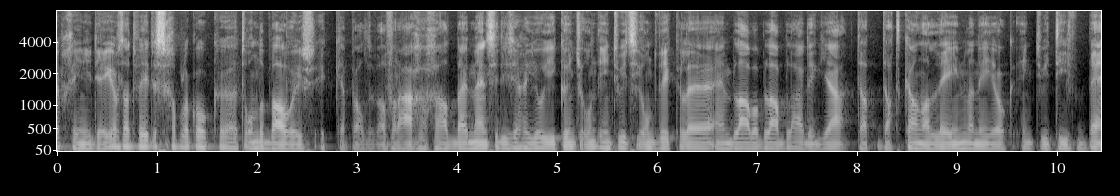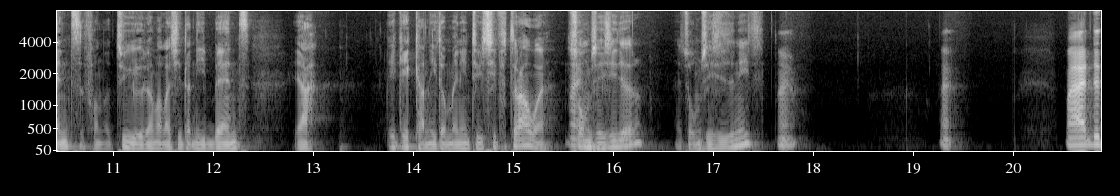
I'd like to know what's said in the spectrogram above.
Ik heb geen idee of dat wetenschappelijk ook eh, te onderbouwen is. Ik heb altijd wel vragen gehad bij mensen die zeggen, joh, je kunt je on- intuïtie ontwikkelen en bla bla bla bla. Ik denk, ja, dat, dat kan alleen wanneer je ook intuïtief bent van nature. Want als je dat niet bent, ja, ik, ik kan niet op mijn intuïtie vertrouwen. Nee. Soms is hij er en soms is hij er niet. Nee. Nee. Maar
